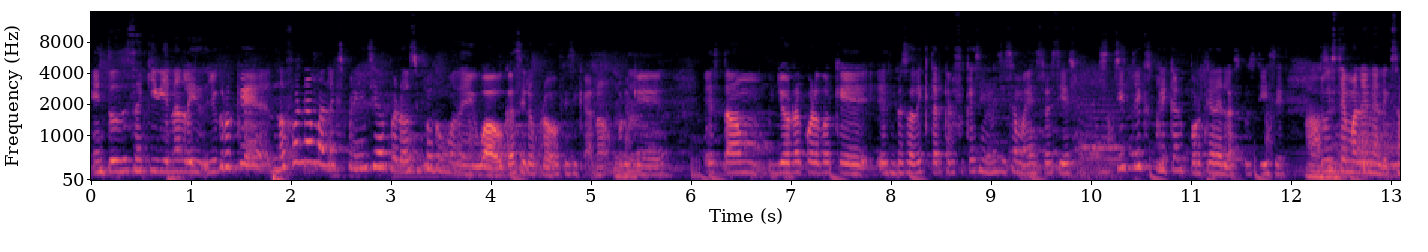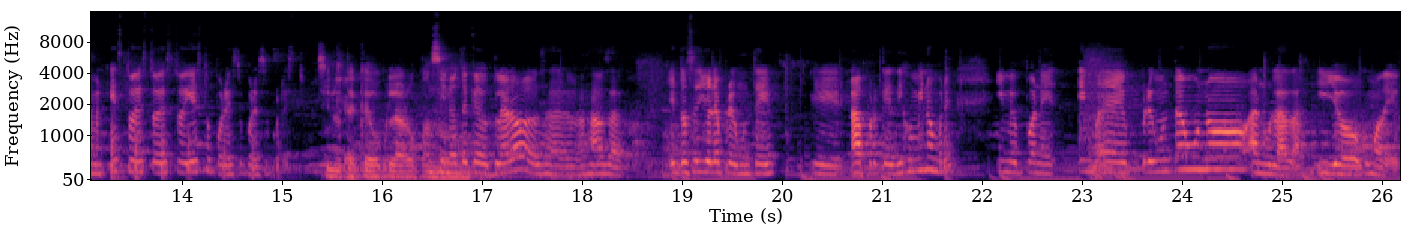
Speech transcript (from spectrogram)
Entonces aquí viene la... Yo creo que no fue una mala experiencia, pero sí fue como de, wow, casi reprobó física, ¿no? Porque estaba, yo recuerdo que empezó a dictar calificaciones y esa maestra sí, es, sí te explica el porqué de las cosas. Dice, Ah, sí. tuviste mal en el examen, esto, esto, esto y esto, por esto, por esto, por esto. Si no te quedó claro cuando. Si no te quedó claro, o sea, ajá, o sea, entonces yo le pregunté, eh, ah, porque dijo mi nombre, y me pone, eh, pregunta uno anulada, y yo como de,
